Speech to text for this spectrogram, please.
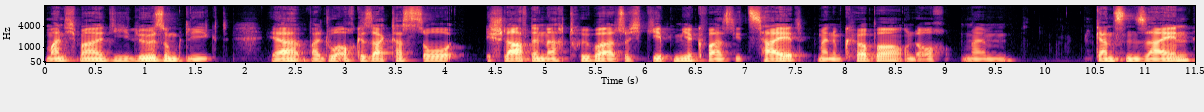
manchmal die Lösung liegt. Ja, weil du auch gesagt hast so: „Ich schlafe 'ne Nacht drüber, also ich gebe mir quasi Zeit, meinem Körper und auch meinem ganzen Sein,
